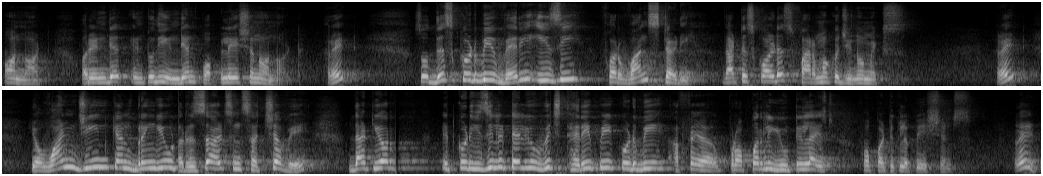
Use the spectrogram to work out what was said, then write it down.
or not or India, into the Indian population or not, right. So, this could be very easy for one study that is called as pharmacogenomics, right. Your one gene can bring you results in such a way that your it could easily tell you which therapy could be uh, properly utilized for particular patients, right.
